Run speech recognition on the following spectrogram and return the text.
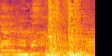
shall not bow.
